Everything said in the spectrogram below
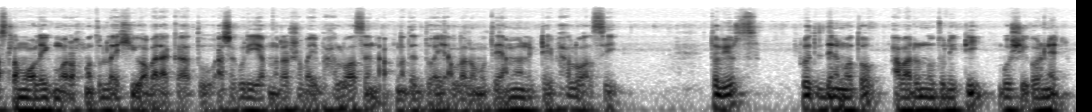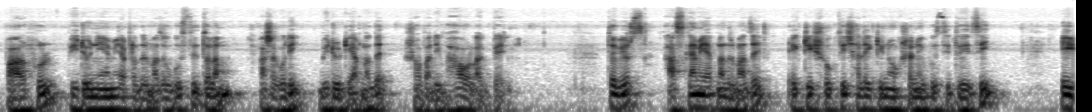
আসসালামু আলাইকুম রহমতুল্লাহি ওবারাকাতু আশা করি আপনারা সবাই ভালো আছেন। আপনাদের দোয়াই আল্লাহর মতে আমি অনেকটাই ভালো আছি। তো ভিউর্স প্রতিদিনের মতো আবারও নতুন একটি বশীকরণের পাওয়ারফুল ভিডিও নিয়ে আমি আপনাদের মাঝে উপস্থিত হলাম। আশা করি ভিডিওটি আপনাদের সবারই ভালো লাগবে। তো ভিউর্স আজকে আমি আপনাদের মাঝে একটি শক্তিশালী একটি নকশা নিয়ে উপস্থিত হয়েছি। এই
